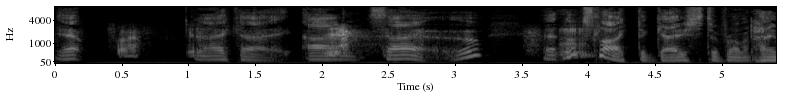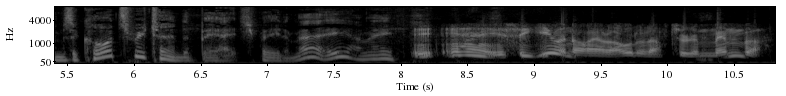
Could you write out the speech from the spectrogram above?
Yep. So. Okay. Um. So. It looks like the ghost of Robert Holmes Court's returned to BHP to me. I mean, yeah, you see, you and I are old enough to remember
